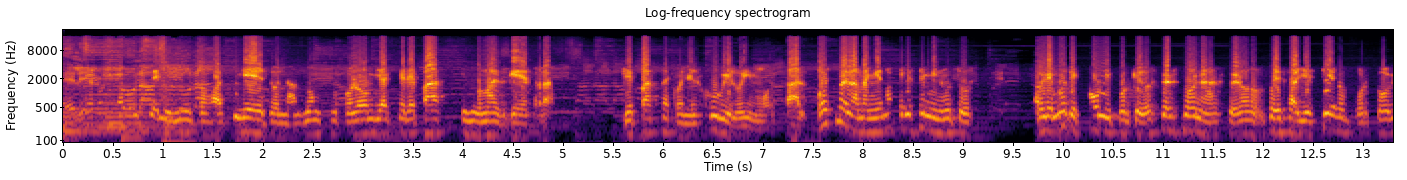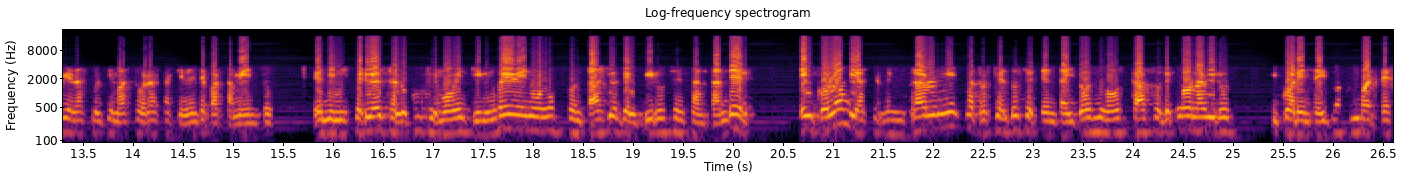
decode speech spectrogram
El minutos, así es, don Alonso. Colombia quiere paz y no más guerra. ¿Qué pasa con el júbilo inmortal? 8 de la mañana, 13 minutos. Hablemos de COVID porque dos personas fueron, pues, fallecieron por COVID en las últimas horas aquí en el departamento. El Ministerio de Salud confirmó 29 nuevos contagios del virus en Santander. En Colombia se registraron 1.472 nuevos casos de coronavirus y 42 muertes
